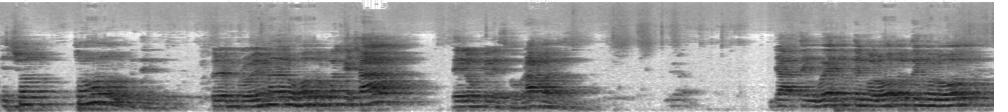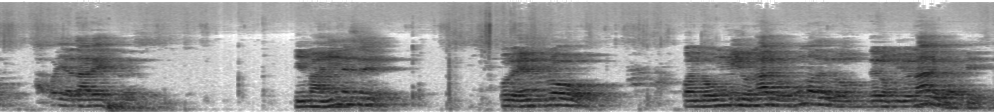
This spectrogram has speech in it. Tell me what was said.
echó todo lo que tenía. Pero el problema de los otros fue que echaron de lo que les sobraba. Ya tengo esto, tengo lo otro, tengo lo otro. Ah, voy a dar esto. Imagínense, por ejemplo, cuando un millonario, uno de los, de los millonarios de aquí,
